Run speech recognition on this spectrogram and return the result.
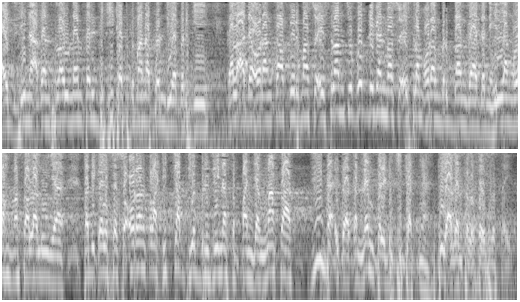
Aib zina akan selalu nempel di jidat ke mana pun dia pergi. Kalau ada orang kafir masuk Islam, cukup dengan masuk Islam orang berbangga dan hilanglah masa lalunya. Tapi kalau seseorang telah dicap dia berzina sepanjang masa, zina itu akan nempel di jidatnya. Tidak akan selesai-selesai.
